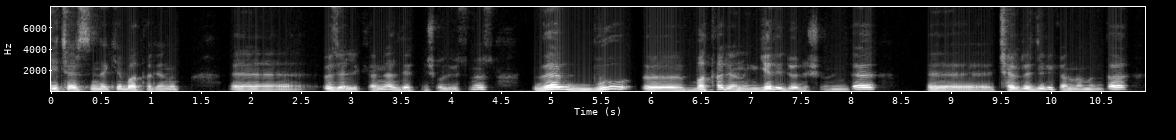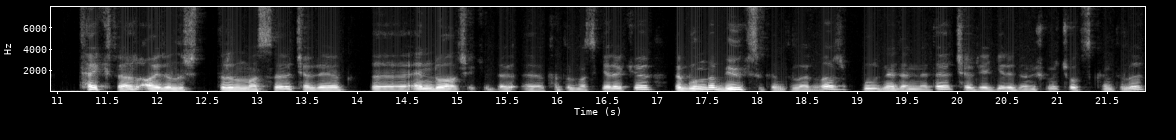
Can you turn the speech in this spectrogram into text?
içerisindeki bataryanın e, özelliklerini elde etmiş oluyorsunuz. Ve bu e, bataryanın geri dönüşümünde e, çevrecilik anlamında tekrar ayrılıştırılması, çevreye e, en doğal şekilde e, katılması gerekiyor ve bunda büyük sıkıntılar var. Bu nedenle de çevreye geri dönüşümü çok sıkıntılı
